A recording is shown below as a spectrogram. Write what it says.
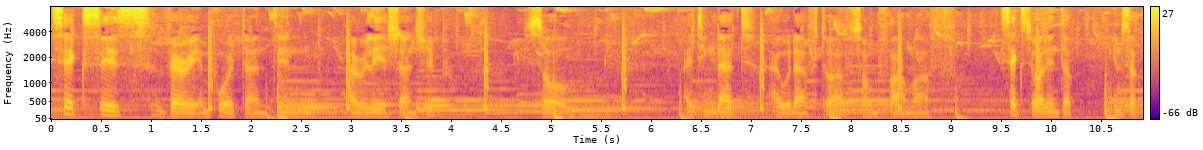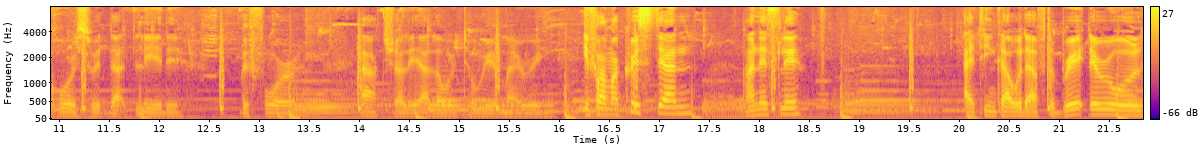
sex is very important in a relationship, so I think that I would have to have some form of sexual inter- intercourse with that lady before I actually allow her to wear my ring. If I'm a Christian, honestly, I think I would have to break the rule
